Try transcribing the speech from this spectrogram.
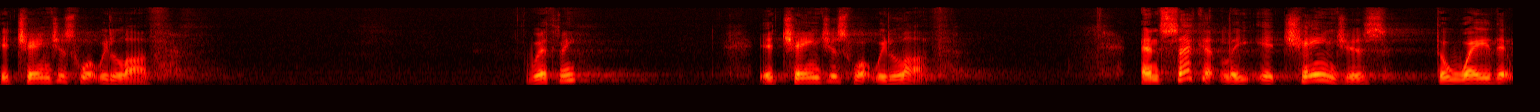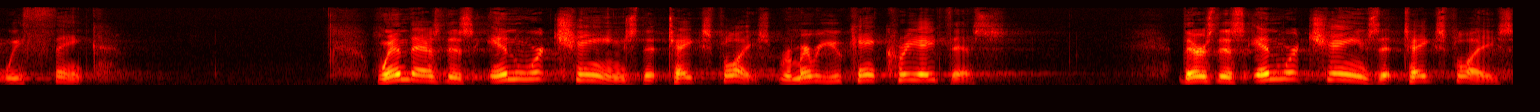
it changes what we love. With me? It changes what we love. And secondly, it changes the way that we think. When there's this inward change that takes place, remember, you can't create this. There's this inward change that takes place,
